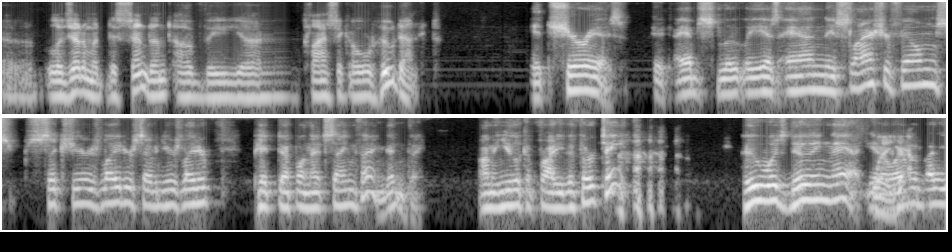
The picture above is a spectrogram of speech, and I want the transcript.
uh legitimate descendant of the uh, classic old whodunit. It sure is. It absolutely is. And the slasher films, six years later, seven years later, picked up on that same thing, didn't they? I mean, you look at Friday the 13th. Who was doing that? You know, yeah. everybody,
